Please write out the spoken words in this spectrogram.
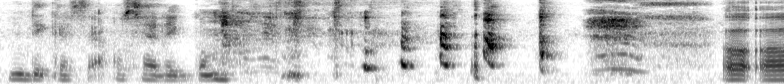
Hindi kasi ako sanay gumamit. Oo,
